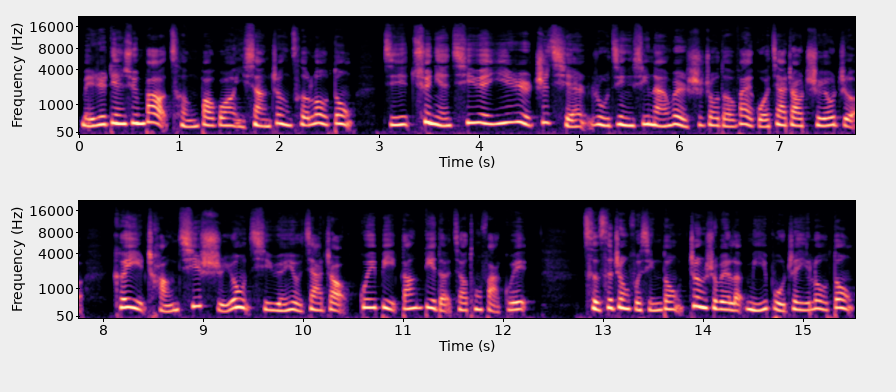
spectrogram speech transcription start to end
每日电讯报》曾曝光一项政策漏洞，即去年七月一日之前入境新南威尔士州的外国驾照持有者，可以长期使用其原有驾照，规避当地的交通法规。此次政府行动正是为了弥补这一漏洞。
